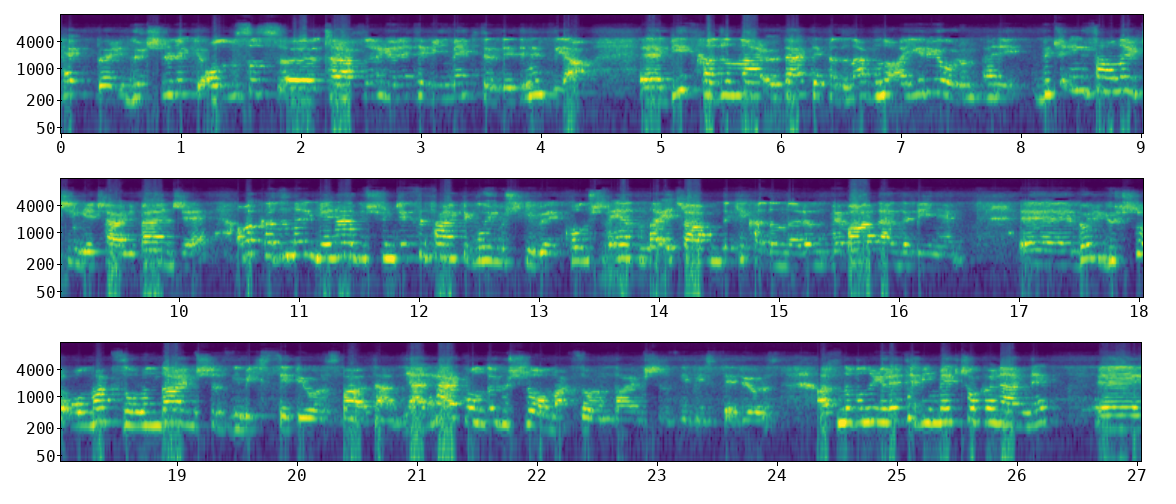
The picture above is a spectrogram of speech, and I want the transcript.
hep böyle güçlülük, olumsuz e, tarafları yönetebilmektir dediniz ya. E, biz kadınlar, özellikle kadınlar bunu ayırıyorum. Hani bütün insanlar için geçerli bence. Ama kadınların genel düşüncesi sanki buymuş gibi. Konuştum en azından etrafımdaki kadınların ve bazen de benim. E, böyle güçlü olmak zorundaymışız gibi hissediyoruz bazen. Yani her konuda güçlü olmak zorundaymışız gibi hissediyoruz. Aslında bunu yönetebilmek çok önemli. Ee,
